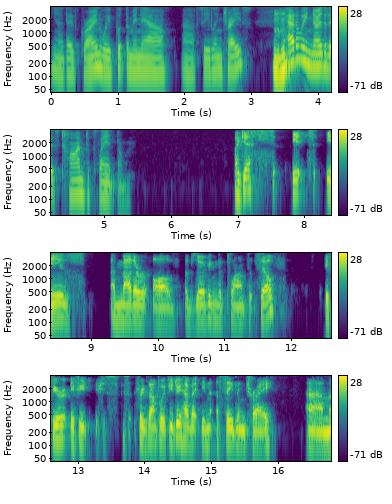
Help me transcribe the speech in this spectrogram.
You know, they've grown. We put them in our uh, seedling trays. Mhm. How do we know that it's time to plant them? I guess it is a matter of observing the plants itself. If you're, if you, for example, if you do have it in a seedling tray, um,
